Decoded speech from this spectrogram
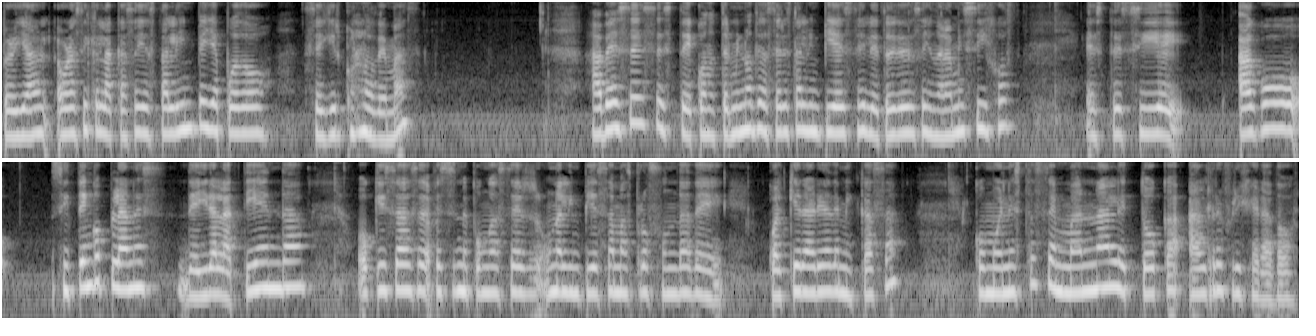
Pero ya, ahora sí que la casa ya está limpia, ya puedo seguir con lo demás. A veces, este, cuando termino de hacer esta limpieza y le doy de desayunar a mis hijos, este, si hago, si tengo planes de ir a la tienda, o quizás a veces me pongo a hacer una limpieza más profunda de cualquier área de mi casa, como en esta semana le toca al refrigerador.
